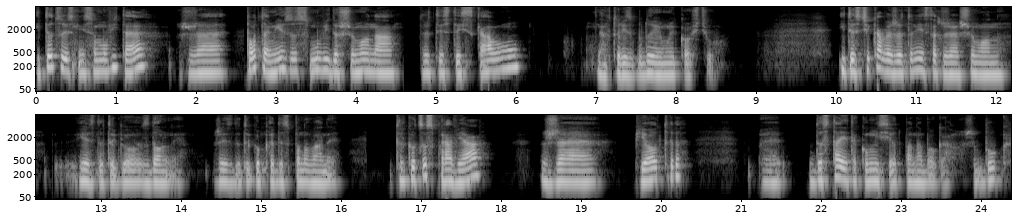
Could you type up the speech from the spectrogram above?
I to, co jest niesamowite, że potem Jezus mówi do Szymona, że ty jesteś skałą, na której zbuduję mój kościół. I to jest ciekawe, że to nie jest tak, że Szymon jest do tego zdolny, że jest do tego predysponowany. Tylko co sprawia, że Piotr e, dostaje taką misję od Pana Boga, że Bóg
